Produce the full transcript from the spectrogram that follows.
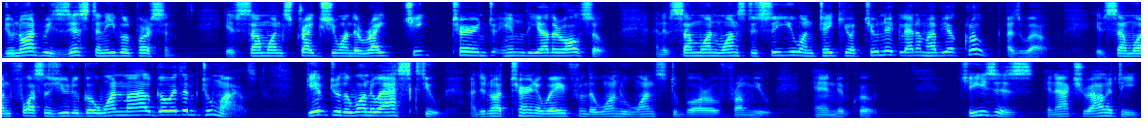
do not resist an evil person. If someone strikes you on the right cheek, turn to him the other also. And if someone wants to see you and take your tunic, let him have your cloak as well. If someone forces you to go one mile, go with him two miles. Give to the one who asks you, and do not turn away from the one who wants to borrow from you. End of quote. Jesus, in actuality,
